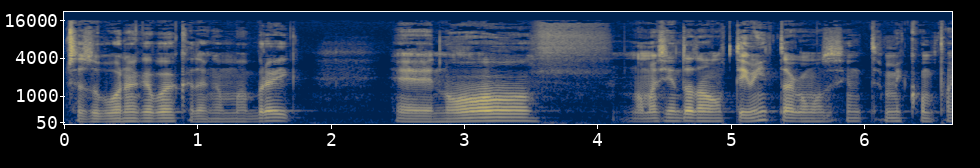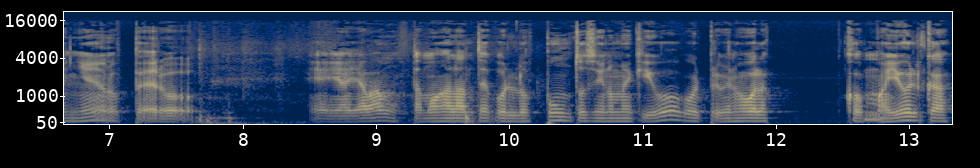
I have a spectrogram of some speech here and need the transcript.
se supone que pues que tengan más break. Eh, no, no me siento tan optimista como se sienten mis compañeros, pero eh, allá vamos, estamos adelante por los puntos, si no me equivoco. El primer juego con Mallorca,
